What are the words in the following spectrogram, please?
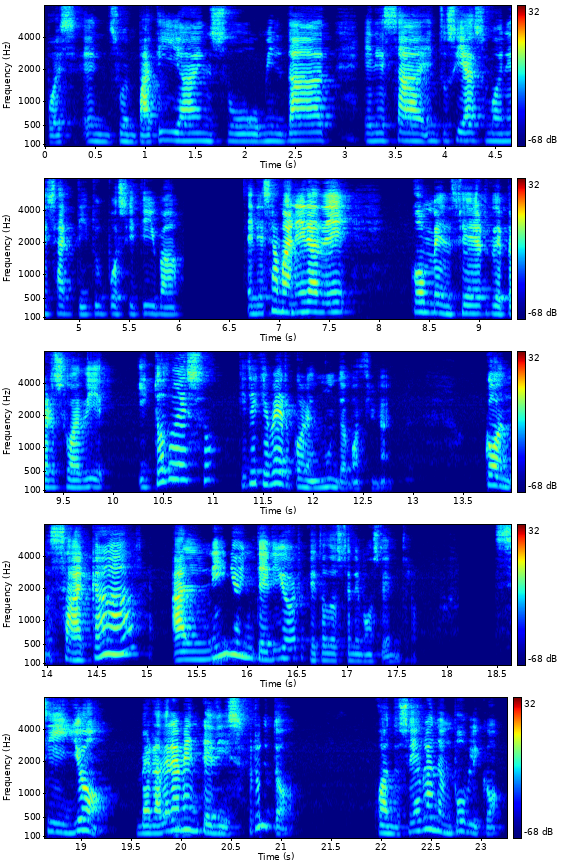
pues en su empatía, en su humildad, en ese entusiasmo, en esa actitud positiva, en esa manera de convencer, de persuadir. Y todo eso tiene que ver con el mundo emocional, con sacar al niño interior que todos tenemos dentro. Si yo verdaderamente disfruto cuando estoy hablando en público,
